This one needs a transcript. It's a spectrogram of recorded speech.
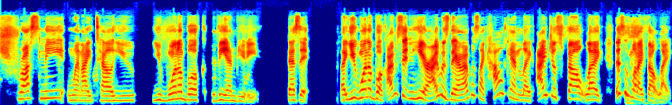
trust me when I tell you you want to book VM Beauty. That's it. Like you want a book. I'm sitting here. I was there and I was like, how can like I just felt like this is what I felt like.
